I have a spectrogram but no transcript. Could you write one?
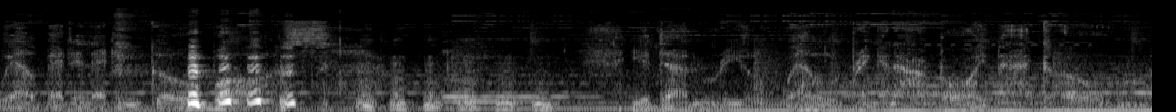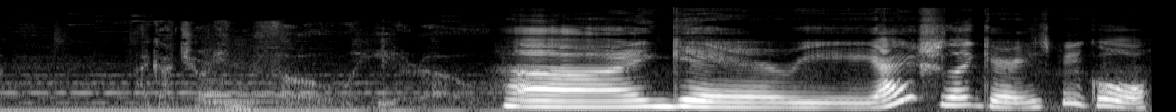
Well, better let him go, boss. you done real well bringing our boy back home. I got your info, hero. Hi, Gary. I actually like Gary. He's pretty cool.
